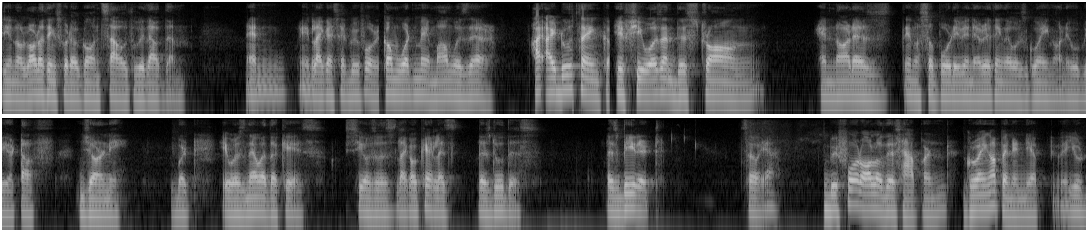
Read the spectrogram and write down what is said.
you know a lot of things could have gone south without them and like I said before, come what may, mom was there. I, I do think if she wasn't this strong and not as you know supportive in everything that was going on, it would be a tough journey. But it was never the case. She was just like, okay, let's let's do this, let's beat it. So yeah. Before all of this happened, growing up in India, you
